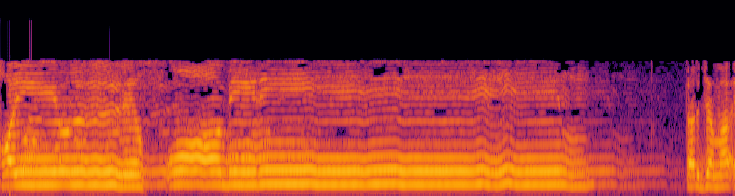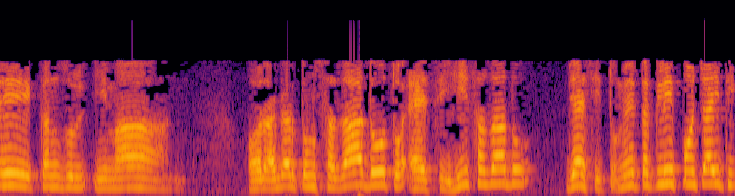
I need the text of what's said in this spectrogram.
خَيْرٌ لِلصَّابِرِينَ۔ ترجمہ اے کنز ایمان اور اگر تم سزا دو تو ایسی ہی سزا دو جیسی تمہیں تکلیف پہنچائی تھی۔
